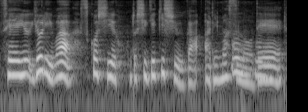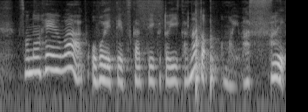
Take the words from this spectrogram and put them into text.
精油よりは少し刺激臭がありますので、うんうん、その辺は覚えて使っていくといいかなと思います。はい、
